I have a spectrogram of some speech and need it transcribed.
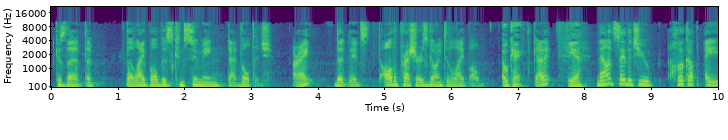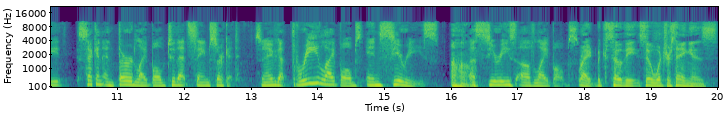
because the, the the light bulb is consuming that voltage. All right, the, it's all the pressure is going to the light bulb. Okay. Got it? Yeah. Now let's say that you hook up a second and third light bulb to that same circuit. So now you've got three light bulbs in series. Uh-huh. A series of light bulbs. Right. So the so what you're saying is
